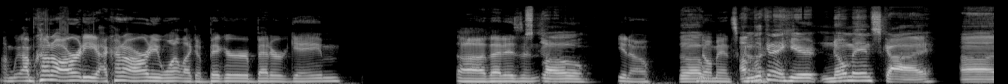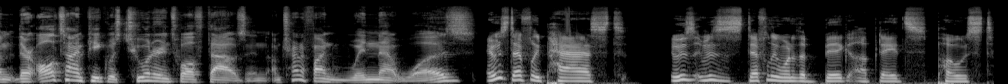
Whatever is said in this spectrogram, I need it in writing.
i'm, I'm kind of already i kind of already want like a bigger better game uh that isn't So you know the no Man's Sky. I'm looking at here, No Man's Sky. Um, their all-time peak was 212,000. I'm trying to find when that was. It was definitely past. It was it was definitely one of the big updates post.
